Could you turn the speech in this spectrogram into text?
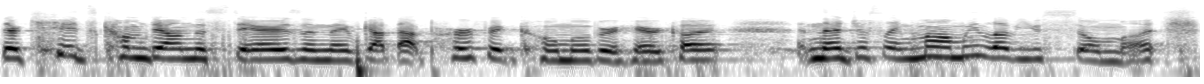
their kids come down the stairs and they've got that perfect comb over haircut, and they're just like, Mom, we love you so much.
